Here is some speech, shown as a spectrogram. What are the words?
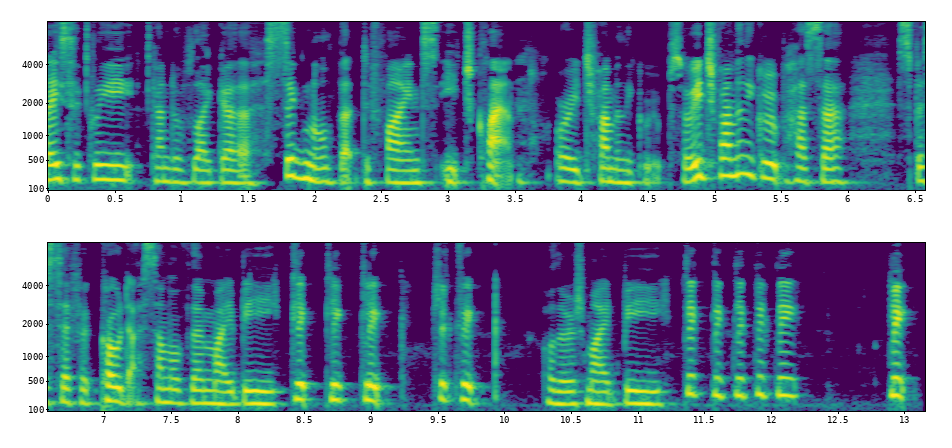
basically, kind of like a signal that defines each clan or each family group. So each family group has a specific coda. Some of them might be click, click, click, click, click. Others might be click, click, click, click, click. Click.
